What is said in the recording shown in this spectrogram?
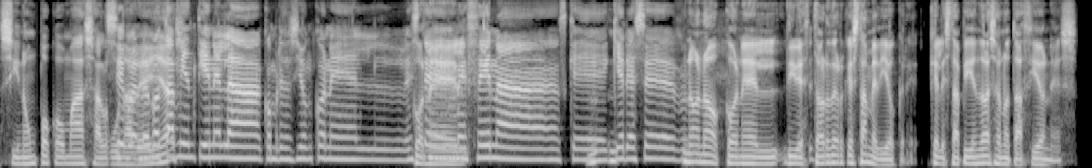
si no un poco más alguna Sí, de luego ellas. también tiene la conversación con el, Con este el- mecenas que Mm, quiere ser... No, no, con el director de orquesta mediocre, que le está pidiendo las anotaciones.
